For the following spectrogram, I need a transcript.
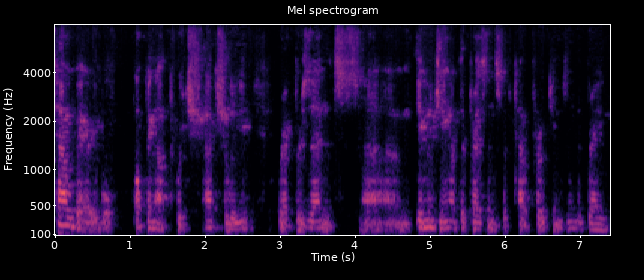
tau variable popping up, which actually represents um, imaging of the presence of tau proteins in the brain.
